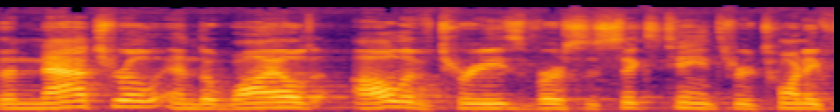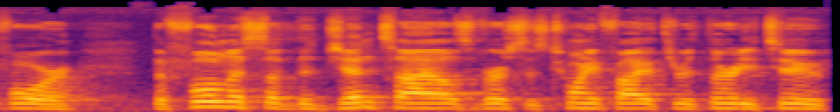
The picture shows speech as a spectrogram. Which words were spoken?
the natural and the wild olive trees, verses 16 through 24, the fullness of the Gentiles, verses 25 through 32,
